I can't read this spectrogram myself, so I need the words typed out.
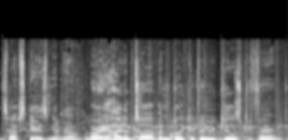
This map scares me, bro. All right, hide up top and don't confirm your kills confirmed.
